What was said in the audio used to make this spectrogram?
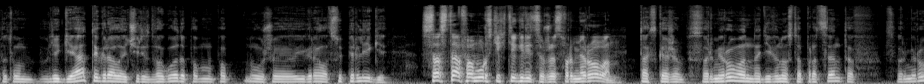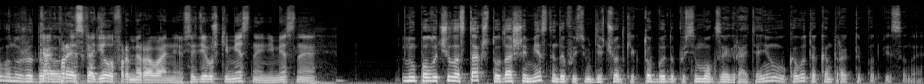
потом в Лиге А отыграла, и через два года, по-моему, ну, уже играла в Суперлиге. Состав амурских тигриц уже сформирован? Так скажем, сформирован на 90%. Сформирован уже, да. Как происходило формирование? Все девушки местные, не местные? Ну, получилось так, что наши местные, допустим, девчонки, кто бы, допустим, мог заиграть, они у кого-то контракты подписаны.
